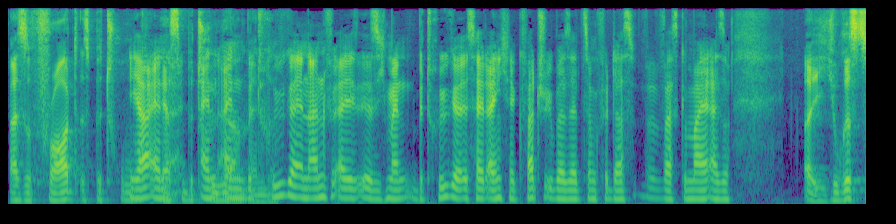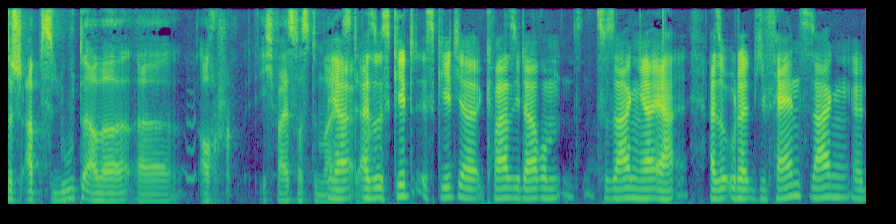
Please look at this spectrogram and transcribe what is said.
also Fraud ist Betrug. Ja, ein, ein Betrüger. Ein, ein Betrüger in Anführungszeichen, also ich meine, Betrüger ist halt eigentlich eine Quatschübersetzung für das, was gemeint, also äh, juristisch absolut, aber äh, auch ich weiß, was du meinst. Ja, ja, also es geht, es geht ja quasi darum zu sagen, ja, er, also oder die Fans sagen, äh,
